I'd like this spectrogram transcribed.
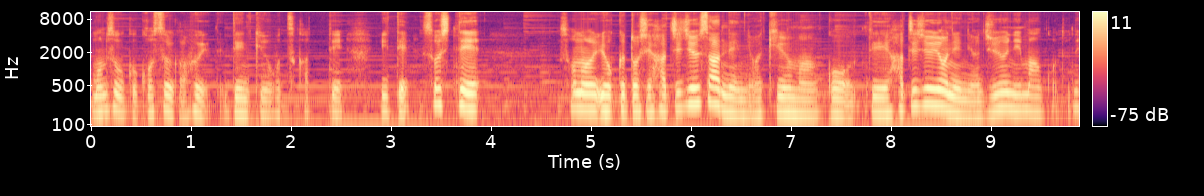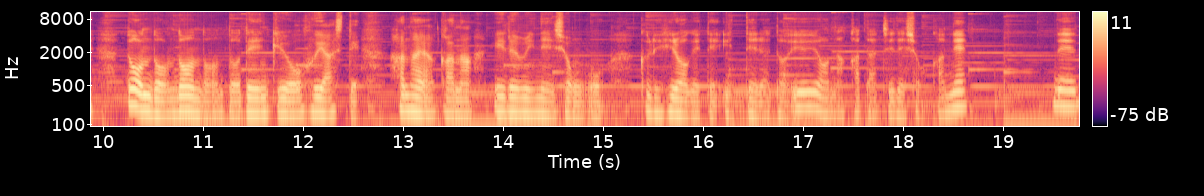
ものすごく個数が増えて電球を使っていてそしてその翌年83年には9万個で84年には12万個とねどんどんどんどんと電球を増やして華やかなイルミネーションを繰り広げていってるというような形でしょうかね。で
